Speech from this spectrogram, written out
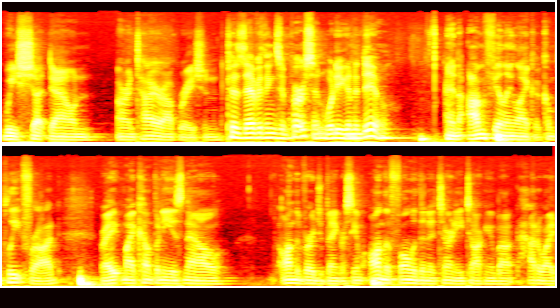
we shut down our entire operation Because everything's in person. What are you going to do? and I'm feeling like a complete fraud, right? My company is now on the verge of bankruptcy. I'm on the phone with an attorney talking about how do I,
